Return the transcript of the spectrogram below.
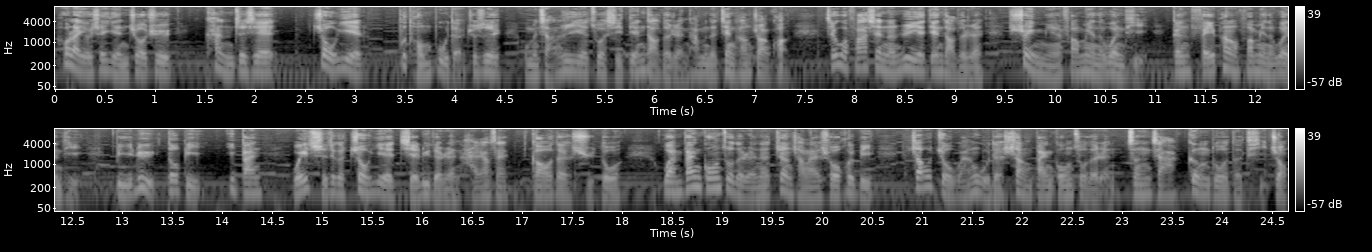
后来有一些研究去看这些昼夜不同步的，就是我们讲日夜作息颠倒的人，他们的健康状况，结果发现呢，日夜颠倒的人睡眠方面的问题跟肥胖方面的问题比率都比一般维持这个昼夜节律的人还要再高的许多。晚班工作的人呢，正常来说会比朝九晚五的上班工作的人增加更多的体重。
